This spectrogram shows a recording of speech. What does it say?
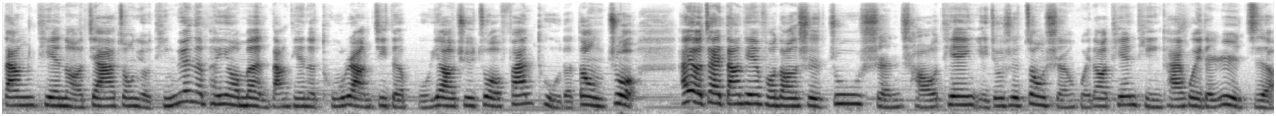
当天哦，家中有庭院的朋友们，当天的土壤记得不要去做翻土的动作。还有在当天逢到的是诸神朝天，也就是众神回到天庭开会的日子。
